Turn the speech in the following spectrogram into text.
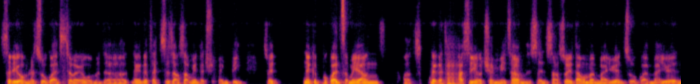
设立我们的主管成为我们的那个在职场上面的权柄，所以那个不管怎么样。啊，那个他是有权柄在我们身上，所以当我们埋怨主管、埋怨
